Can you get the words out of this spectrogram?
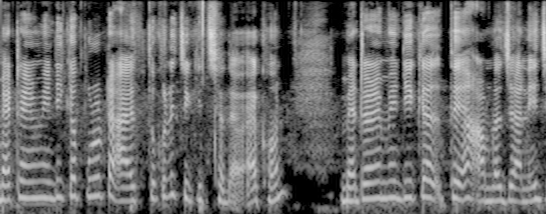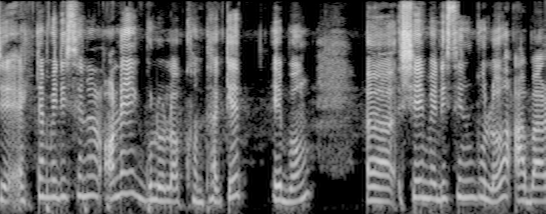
ম্যাটারমেডিকা পুরোটা আয়ত্ত করে চিকিৎসা দেওয়া। এখন ম্যাটারমেডিকাতে আমরা জানি যে একটা মেডিসিনের অনেকগুলো লক্ষণ থাকে এবং সেই মেডিসিনগুলো আবার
